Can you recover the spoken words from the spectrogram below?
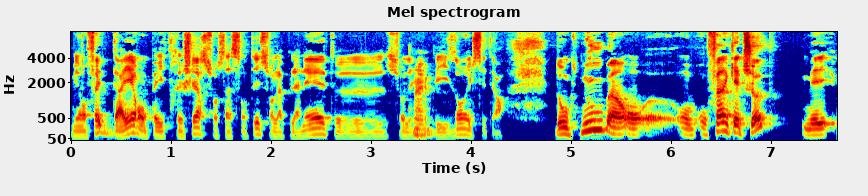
mais en fait, derrière, on paye très cher sur sa santé, sur la planète, euh, sur les paysans, etc. Donc nous, ben, on, on, fait un ketchup, mais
